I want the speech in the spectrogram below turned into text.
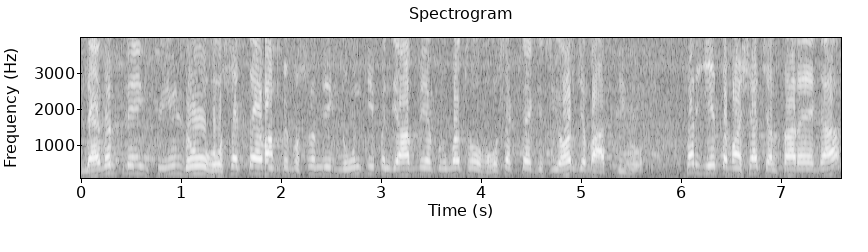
लेवल प्लेइंग फ़ील्ड हो हो सकता है वहाँ पे मुस्लिम लीग नून की पंजाब में हुकूमत हो हो सकता है किसी और जमात की हो। सर, ये तमाशा चलता रहेगा।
